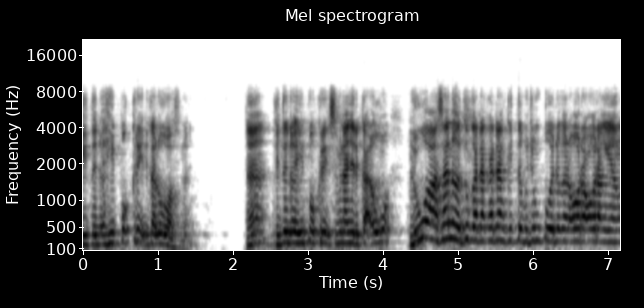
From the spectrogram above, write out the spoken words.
kita dah hipokrit dekat luar sebenarnya. Ha? Kita dah hipokrit sebenarnya dekat luar. Luar sana tu kadang-kadang kita berjumpa dengan orang-orang yang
